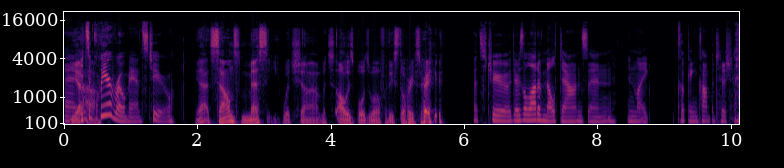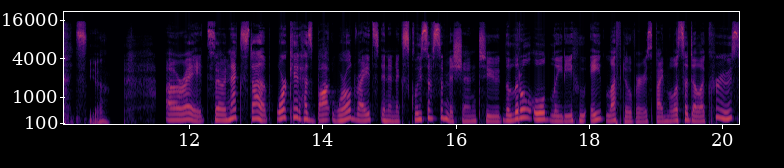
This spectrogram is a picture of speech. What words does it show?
And it's a queer romance, too. Yeah, it sounds messy, which um, which always bodes well for these stories, right? That's true. There's a lot of meltdowns in, in like cooking competitions. yeah. All right. So next up, Orchid has bought world rights in an exclusive submission to The Little Old Lady Who Ate Leftovers by Melissa de la Cruz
